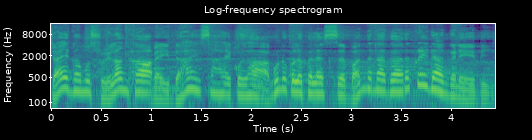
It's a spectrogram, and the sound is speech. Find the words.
ජයගමු ශ්‍රී ලංකා මැයි දහය සහය කොළහා අගුණ කොළ පැලැස්ස බන්ධනාගාර ක්‍රීඩාංගනයේදී.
